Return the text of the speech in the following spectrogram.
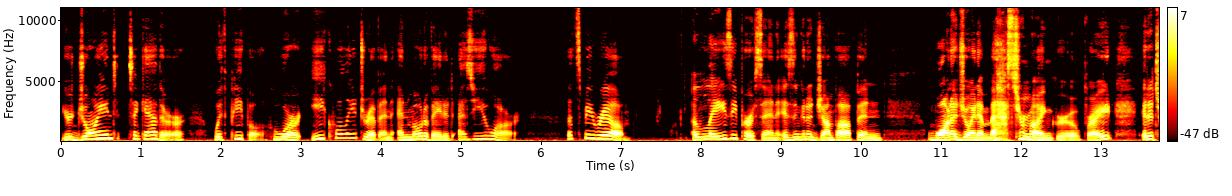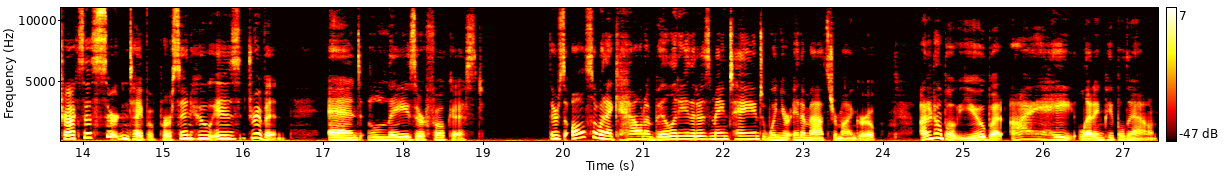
you're joined together with people who are equally driven and motivated as you are. Let's be real. A lazy person isn't going to jump up and want to join a mastermind group, right? It attracts a certain type of person who is driven and laser focused. There's also an accountability that is maintained when you're in a mastermind group. I don't know about you, but I hate letting people down.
